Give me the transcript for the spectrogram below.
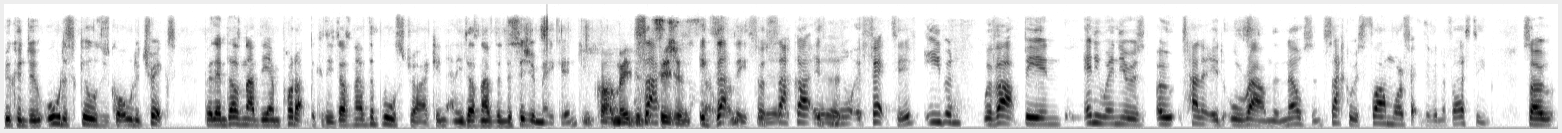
who can do all the skills, who's got all the tricks, but then doesn't have the end product because he doesn't have the ball striking and he doesn't have the decision making. You can't make the Saka- decisions. Exactly. So Yeah. Saka is Yeah. more effective, even without being anywhere near as o- talented all round than Nelson. Saka is far more effective in the first team. So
